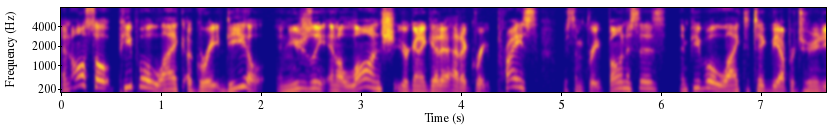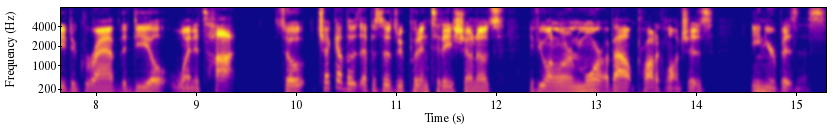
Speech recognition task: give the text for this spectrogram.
And also, people like a great deal. And usually, in a launch, you're going to get it at a great price with some great bonuses. And people like to take the opportunity to grab the deal when it's hot. So, check out those episodes we put in today's show notes if you want to learn more about product launches in your business.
